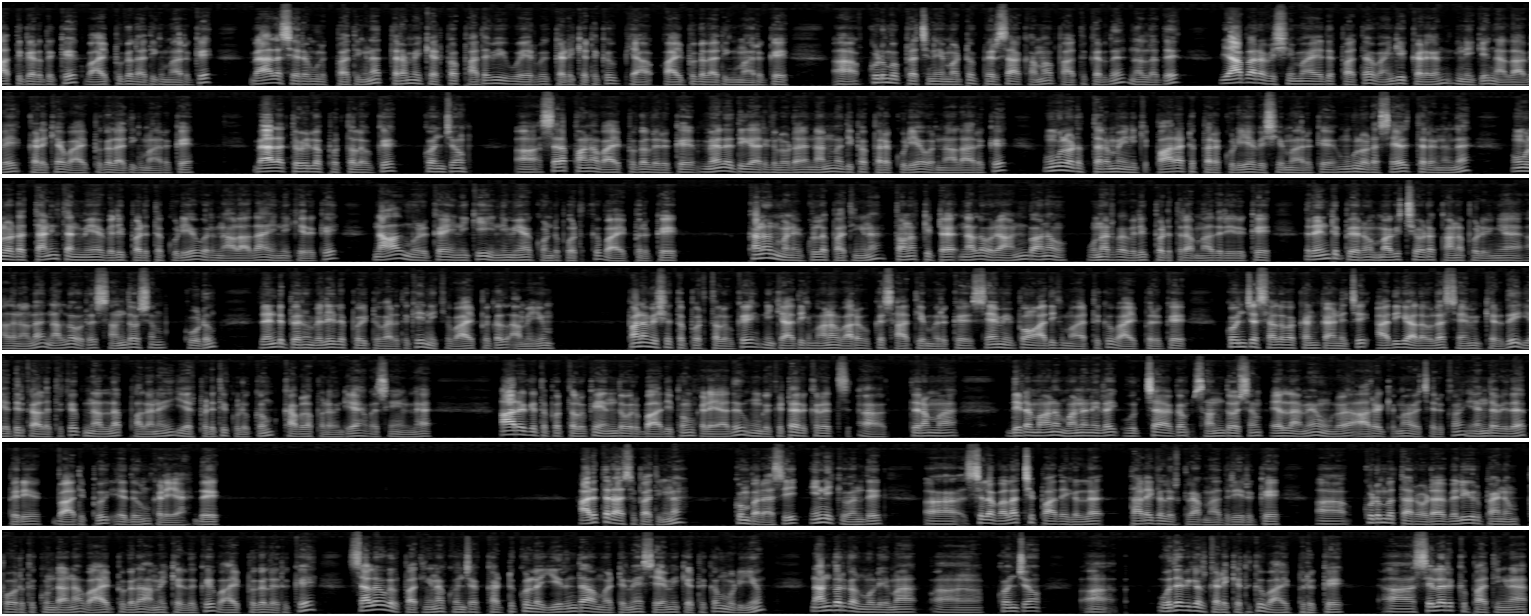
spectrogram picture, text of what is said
பார்த்துக்கிறதுக்கு வாய்ப்புகள் அதிகமாக இருக்குது வேலை செய்கிறவங்களுக்கு பார்த்திங்கன்னா திறமைக்கேற்ப பதவி உயர்வு கிடைக்கிறதுக்கு வியா வாய்ப்புகள் அதிகமாக இருக்குது குடும்ப பிரச்சனையை மட்டும் பெருசாக்காமல் பார்த்துக்கிறது நல்லது. வியாபார விஷயமாக எதிர்பார்த்த வங்கி கடன் இன்றைக்கி நல்லாவே கிடைக்க வாய்ப்புகள் அதிகமாக இருக்குது வேலை தொழிலை பொறுத்தளவுக்கு கொஞ்சம் சிறப்பான வாய்ப்புகள் இருக்குது மேலதிகாரிகளோட நன்மதிப்பை பெறக்கூடிய ஒரு நாளாக இருக்குது உங்களோட திறமை இன்றைக்கி பாராட்டு பெறக்கூடிய விஷயமா இருக்குது உங்களோட செயல்திறனில் உங்களோட தனித்தன்மையை வெளிப்படுத்தக்கூடிய ஒரு நாளாக தான் இன்றைக்கி இருக்குது நாள் முழுக்க இன்றைக்கி இனிமையாக கொண்டு போகிறதுக்கு வாய்ப்பு இருக்குது கணவன் மனைவிக்குள்ளே பார்த்தீங்கன்னா தனக்கிட்ட நல்ல ஒரு அன்பான உணர்வை வெளிப்படுத்துகிற மாதிரி இருக்குது ரெண்டு பேரும் மகிழ்ச்சியோடு காணப்படுவீங்க. அதனால் நல்ல ஒரு சந்தோஷம் கூடும். ரெண்டு பேரும் வெளியில் போயிட்டு வர்றதுக்கு இன்றைக்கி வாய்ப்புகள் அமையும். பண விஷயத்தை பொறுத்தளவுக்கு இன்றைக்கி அதிகமான வரவுக்கு சாத்தியம் இருக்குது சேமிப்பும் அதிகமாகிறதுக்கு வாய்ப்பு இருக்குது கொஞ்சம் செலவை கண்காணித்து அதிக அளவில் சேமிக்கிறது எதிர்காலத்துக்கு நல்ல பலனை ஏற்படுத்தி கொடுக்கும். கவலைப்பட வேண்டிய அவசியம் இல்லை. ஆரோக்கியத்தை பொறுத்தளவுக்கு எந்த ஒரு பாதிப்பும் கிடையாது. உங்கள் கிட்ட இருக்கிற திறமை திடமான மனநிலை உற்சாகம் சந்தோஷம் எல்லாமே உங்களை ஆரோக்கியமாக வச்சுருக்கோம். எந்தவித பெரிய பாதிப்பு எதுவும் கிடையாது. அடுத்த ராசி பார்த்திங்கன்னா கும்பராசி. இன்றைக்கி வந்து சில வளர்ச்சி பாதைகளில் தடைகள் இருக்கிற மாதிரி இருக்குது குடும்பத்தாரோட வெளியூர் பயணம் போகிறதுக்கு உண்டான வாய்ப்புகளை அமைக்கிறதுக்கு வாய்ப்புகள் இருக்குது செலவுகள் பார்த்திங்கன்னா கொஞ்சம் கட்டுக்குள்ளே இருந்தால் மட்டுமே சேமிக்கிறதுக்கு முடியும். நண்பர்கள் மூலயமா கொஞ்சம் உதவிகள் கிடைக்கிறதுக்கு வாய்ப்பு இருக்குது சிலருக்கு பார்த்திங்கன்னா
